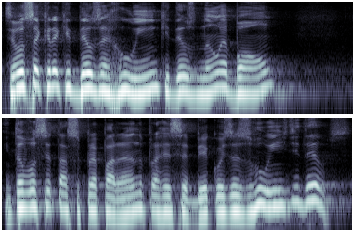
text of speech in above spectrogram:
Se você crê que Deus é ruim, que Deus não é bom, então você está se preparando para receber coisas ruins de Deus.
